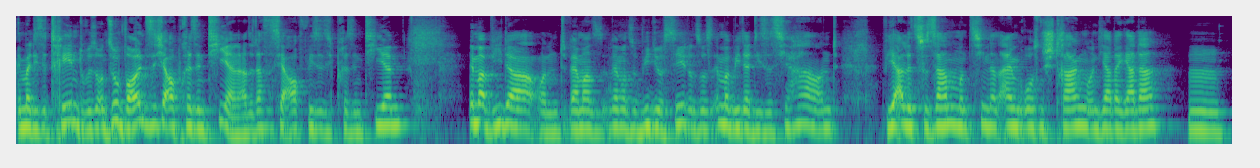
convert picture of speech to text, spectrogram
immer diese Tränendrüse und so wollen sie sich auch präsentieren. Also das ist ja auch, wie sie sich präsentieren. Immer wieder und wenn man, wenn man so Videos sieht und so ist immer wieder dieses Ja und wir alle zusammen und ziehen an einem großen Strang und jada jada. Hm.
